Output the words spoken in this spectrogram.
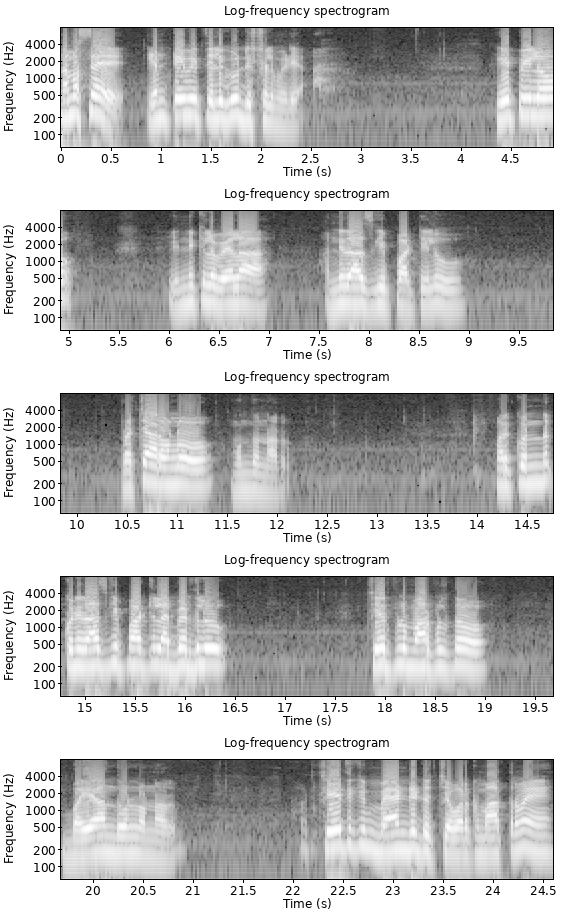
నమస్తే ఎంటీవీ తెలుగు డిజిటల్ మీడియా. ఏపీలో ఎన్నికల వేళ అన్ని రాజకీయ పార్టీలు ప్రచారంలో ముందున్నారు. మరి కొన్ని కొన్ని రాజకీయ పార్టీల అభ్యర్థులు చేర్పులు మార్పులతో భయాందోళనలు ఉన్నారు. చేతికి మ్యాండేట్ వచ్చే వరకు మాత్రమే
